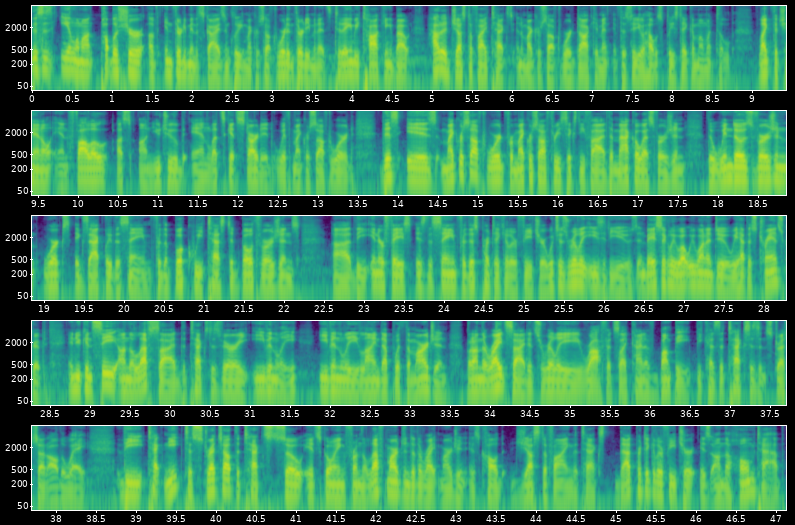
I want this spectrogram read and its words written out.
This is Ian Lamont, publisher of In 30 Minutes Guides, including Microsoft Word in 30 Minutes. Today, I'm going to be talking about how to justify text in a Microsoft Word document. If this video helps, please take a moment to like the channel and follow us on YouTube. And let's get started with Microsoft Word. This is Microsoft Word for Microsoft 365, the Mac OS version. The Windows version works exactly the same. For the book, we tested both versions. Uh, the interface is the same for this particular feature, which is really easy to use. And basically what we want to do, we have this transcript, and you can see on the left side the text is very evenly, evenly lined up with the margin, but on the right side it's really rough. It's like kind of bumpy because the text isn't stretched out all the way. The technique to stretch out the text so it's going from the left margin to the right margin is called justifying the text. That particular feature is on the Home tab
